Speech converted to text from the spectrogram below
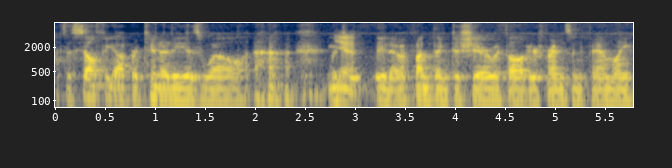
it's a selfie opportunity as well, which Yeah. is you know a fun thing to share with all of your friends and family.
